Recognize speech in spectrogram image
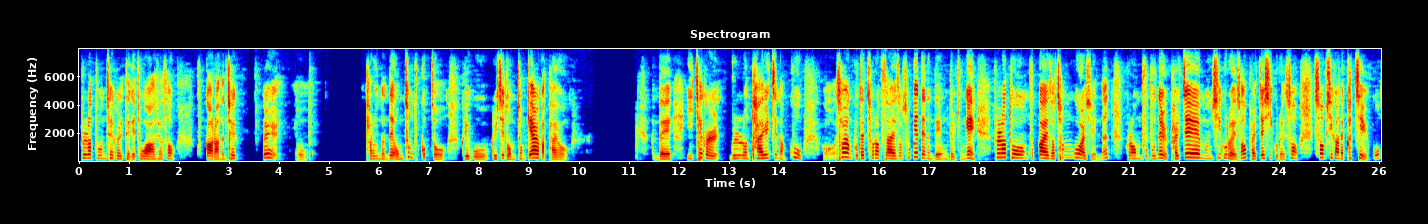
플라톤 책을 되게 좋아하셔서 국가라는 책을 어, 다루는데 엄청 두껍죠. 그리고 글씨도 엄청 깨알 같아요. 근데 이 책을 물론 다 읽진 않고 어, 서양 고대 철학사에서 소개되는 내용들 중에 플라톤 국가에서 참고할 수 있는 그런 부분을 발제문식으로 해서 발제식으로 해서 수업 시간에 같이 읽고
